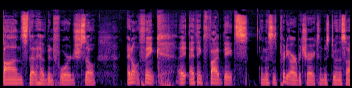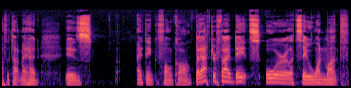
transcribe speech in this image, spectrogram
bonds that have been forged. So I don't think I, I think five dates, and this is pretty arbitrary because I'm just doing this off the top of my head, is I think phone call. But after five dates, or let's say one month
